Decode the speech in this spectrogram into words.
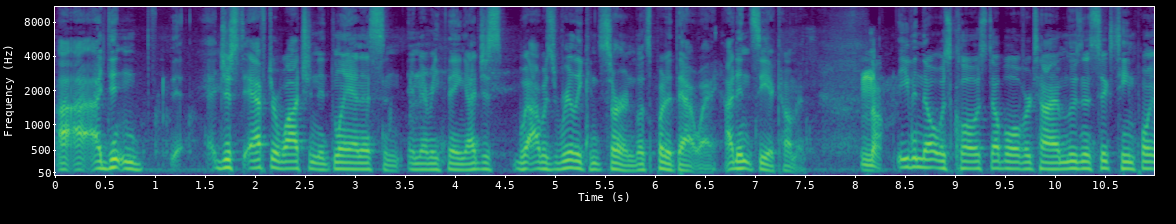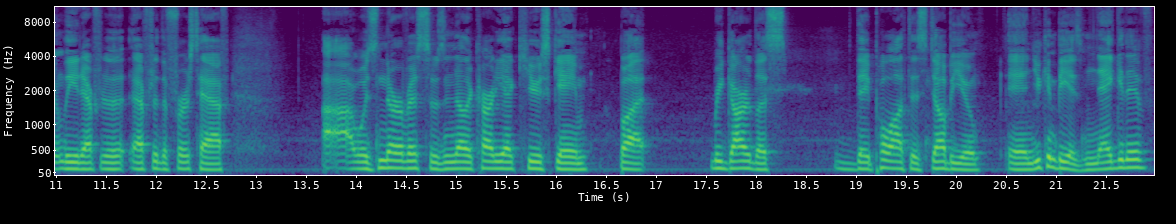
I, I, I didn't, just after watching Atlantis and, and everything, I just, I was really concerned. Let's put it that way. I didn't see it coming. No. Even though it was close, double overtime, losing a 16 point lead after the, after the first half, I was nervous. It was another cardiac Cuse game, but regardless, they pull out this W, and you can be as negative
